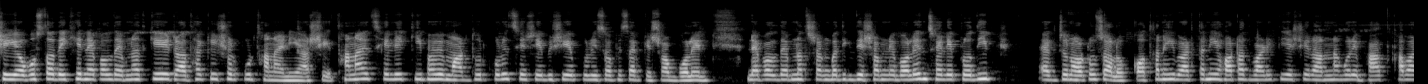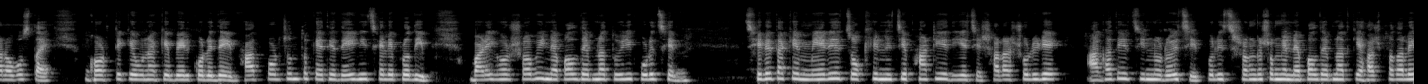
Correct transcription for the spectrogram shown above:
সেই অবস্থা দেখে নেপাল দেবনাথকে রাধাকিশোরপুর থানায় নিয়ে আসে। থানায় ছেলে কীভাবে মারধর করেছে সে বিষয়ে পুলিশ অফিসারকে সব বলেন। নেপাল দেবনাথ সাংবাদিকদের সামনে বলেন, ছেলে প্রদীপ একজন অটো চালক। কথা নেই, বার্তা নিয়ে হঠাৎ বাড়িতে এসে রান্নাঘরে ভাত খাবার অবস্থায় ঘর থেকে ওনাকে বের করে দেয়। ভাত পর্যন্ত খেতে দেয়নি ছেলে প্রদীপ। বাড়িঘর সবই নেপাল দেবনাথ তৈরি করেছেন। ছেলে তাকে মেরে চোখের নিচে ফাটিয়ে দিয়েছে। সারা শরীরে আঘাতের চিহ্ন রয়েছে। পুলিশ সঙ্গে সঙ্গে নেপাল দেবনাথকে হাসপাতালে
